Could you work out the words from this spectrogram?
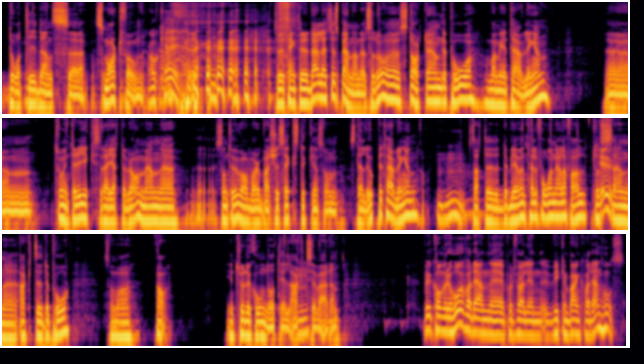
Dåtidens eh, smartphone. Okej. Så jag tänkte det där lät ju spännande, så då startade jag en depå och var med i tävlingen. Um, tror inte det gick sådär jättebra, men eh, som tur var var det bara 26 stycken som ställde upp i tävlingen. Mm. Så att det, det blev en telefon i alla fall, plus Kul. en uh, aktiedepå som var ja, introduktion då till Mm. aktievärlden. Kommer du ihåg vad den eh, portföljen, vilken bank var den hos?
